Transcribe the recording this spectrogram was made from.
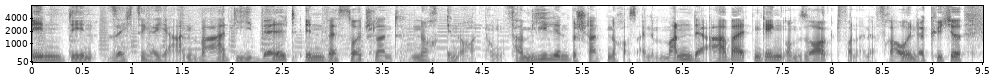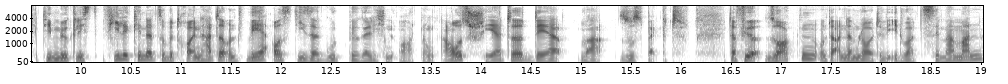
In den 60er Jahren war die Welt in Westdeutschland noch in Ordnung. Familien bestanden noch aus einem Mann, der arbeiten ging, umsorgt von einer Frau in der Küche, die möglichst viele Kinder zu betreuen hatte. Und wer aus dieser gutbürgerlichen Ordnung ausscherte, der war suspekt. Dafür sorgten unter anderem Leute wie Eduard Zimmermann.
